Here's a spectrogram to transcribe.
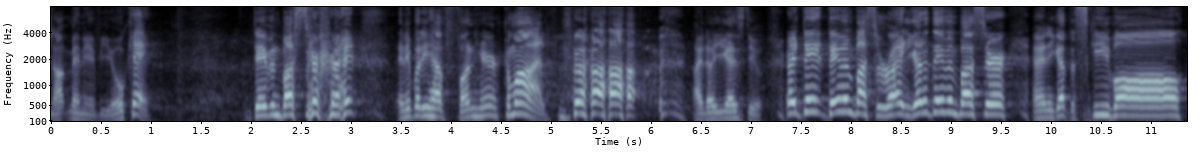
Not many of you. Okay. Dave and Buster, right? Anybody have fun here? Come on. I know you guys do. Right, Dave, Dave, and Buster, right? You go to Dave and Buster, and you got the skee ball,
